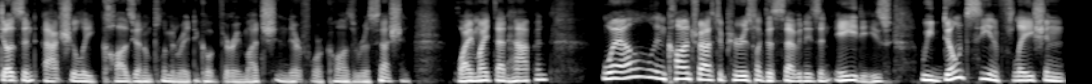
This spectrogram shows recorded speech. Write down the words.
doesn't actually cause the unemployment rate to go up very much and therefore cause a recession. Why might that happen? Well, in contrast to periods like the 70s and 80s, we don't see inflation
